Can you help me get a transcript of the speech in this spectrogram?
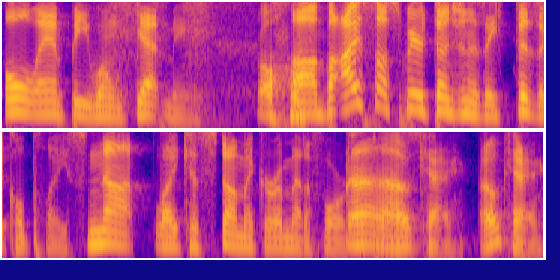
old Ampy won't get me. Um, but I saw Spirit Dungeon as a physical place, not like his stomach or a metaphorical Ah, place. okay. Okay.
